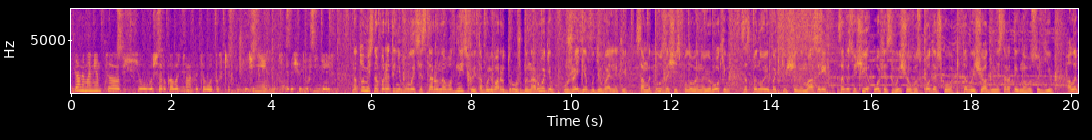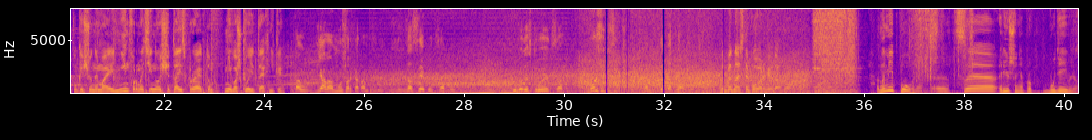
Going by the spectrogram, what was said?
В данный момент все высшее руководство находится в отпуске в течение следующих двух недель. Натомість на перетині вулиці Старонаводницької та бульвару Дружби народів уже є будівельники. Саме тут за 6,5 років за спиною батьківщини матері зависочіє офіс вищого господарського та вищого адміністративного судів. Але поки що немає ні інформаційного щита із проектом, ні важкої техніки. Там яма, мусорка там засипеться, блін. І буде строїтися. Більше 10, там, до 15. До 15 поверхів, так? На мій погляд, е, це рішення про будівлю,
